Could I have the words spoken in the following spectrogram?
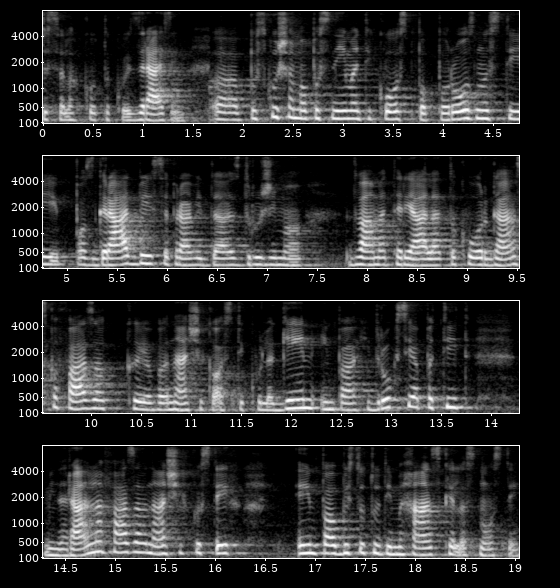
če se lahko tako izrazim. Uh, poskušamo posnemati kost po poroznosti, po zgradbi, se pravi, da združimo dva materijala, tako organsko fazo, ki je v naši kosti kolagen in pa hidroksiapatit, mineralna faza v naših kosteh in pa v bistvu tudi mehanske lastnosti.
